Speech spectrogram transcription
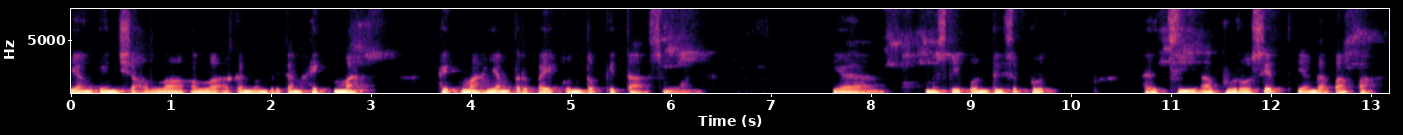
yang insya Allah Allah akan memberikan hikmah, hikmah yang terbaik untuk kita semuanya. Ya, meskipun disebut Haji Abu Rosid, ya nggak apa-apa.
